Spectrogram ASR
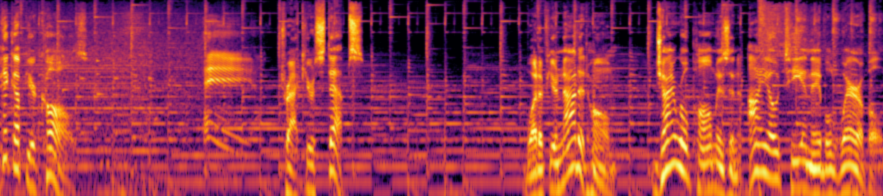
pick up your calls, Hey! track your steps. What if you're not at home? GyroPalm is an IoT-enabled wearable,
